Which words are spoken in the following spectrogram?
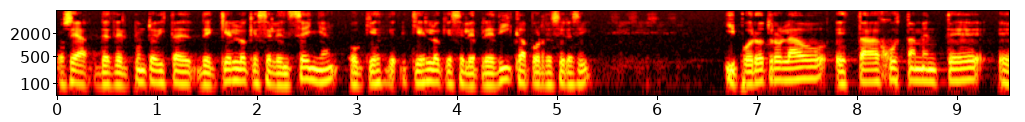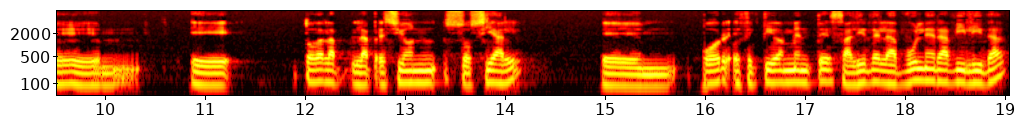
O sea, desde el punto de vista de, qué es lo que se le enseña o qué es, qué es lo que se le predica, por decir así. Y por otro lado está justamente eh, toda la, presión social por efectivamente salir de la vulnerabilidad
